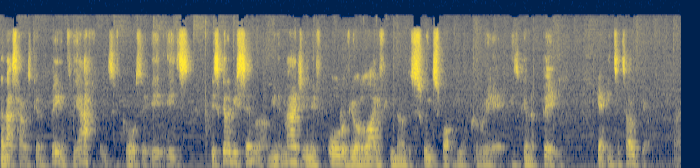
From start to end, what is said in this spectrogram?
And that's how it's going to be. And for the athletes, of course, it, it's it's going to be similar. I mean, imagine if all of your life, you know, the sweet spot of your career is going to be getting to Tokyo. Right.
